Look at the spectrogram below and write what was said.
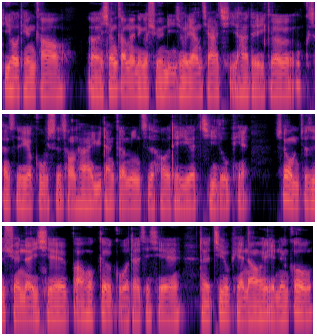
地厚天高，呃，香港的那个学院领袖梁家琦他的一个算是一个故事，从他鱼蛋革命之后的一个纪录片。所以我们就是选了一些包括各国的这些的纪录片，然后也能够。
